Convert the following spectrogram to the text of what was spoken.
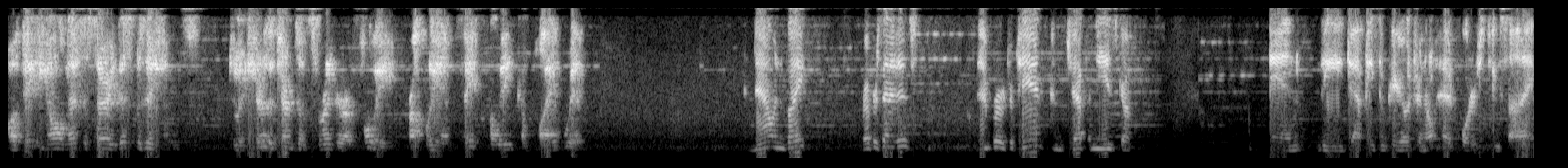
While taking all necessary dispositions to ensure the terms of surrender are fully, promptly, and faithfully complied with. And now invite representatives of the Emperor of Japan and the Japanese government. and the Japanese Imperial General Headquarters to sign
